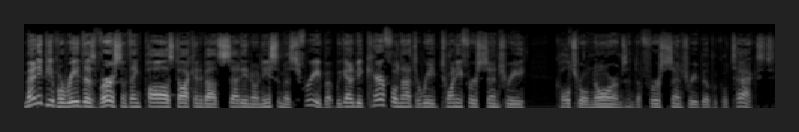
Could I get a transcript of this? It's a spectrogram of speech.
Many people read this verse and think Paul is talking about setting Onesimus free, but we got to be careful not to read 21st century cultural norms into first century biblical texts.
